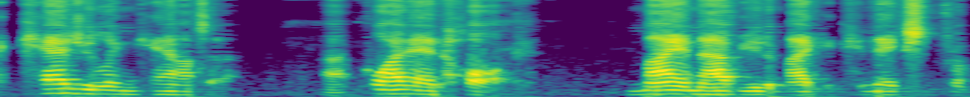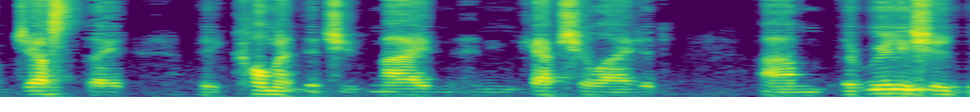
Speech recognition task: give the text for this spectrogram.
a casual encounter, uh, quite ad hoc, may enable you to make a connection from just the, the comment that you've made and encapsulated um, that really should,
